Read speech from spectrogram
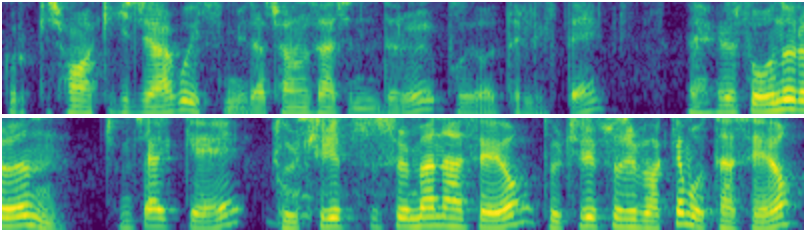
그렇게 정확히 기재하고 있습니다. 전후 사진들을 보여드릴 때. 네, 그래서 오늘은 좀 짧게 돌출입 수술만 하세요? 돌출입 수술밖에 못 하세요?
